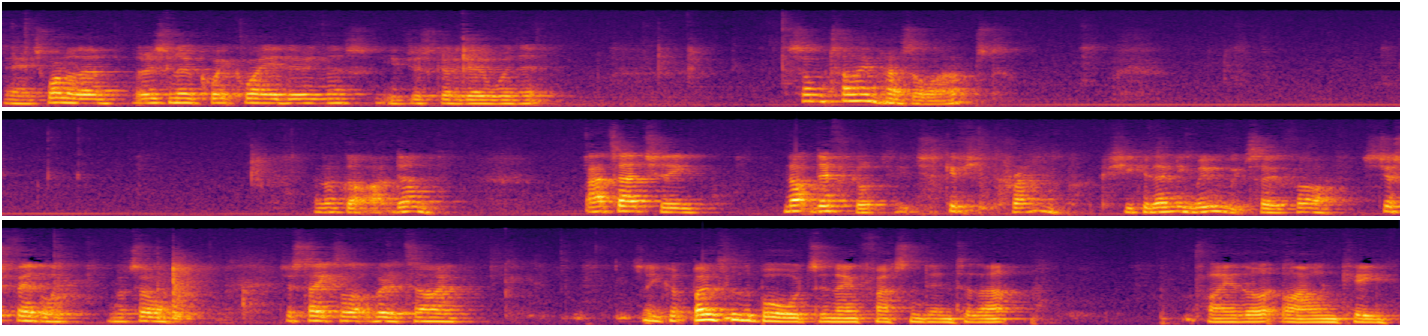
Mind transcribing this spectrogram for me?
Yeah, it's one of them. There is no quick way of doing this. You've just got to go with it. Some time has elapsed. And I've got that done. That's actually not difficult. It just gives you cramp because you can only move it so far. It's just fiddly. That's all. Just takes a little bit of time. So you've got both of the boards are now fastened into that via the little Allen key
